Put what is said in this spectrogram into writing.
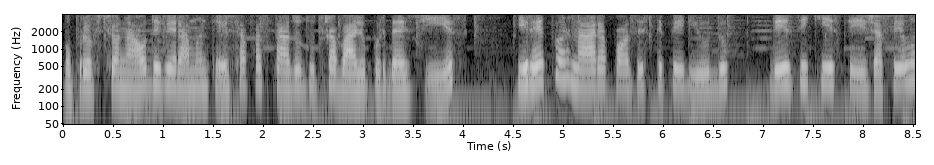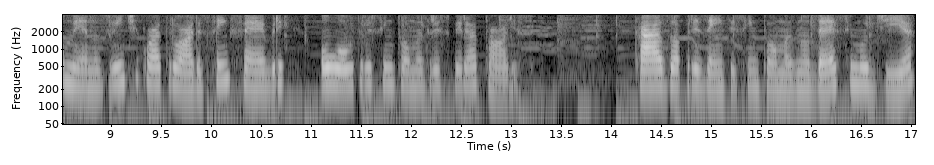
O profissional deverá manter-se afastado do trabalho por 10 dias e retornar após este período, desde que esteja pelo menos 24 horas sem febre ou outros sintomas respiratórios. Caso apresente sintomas no décimo dia,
